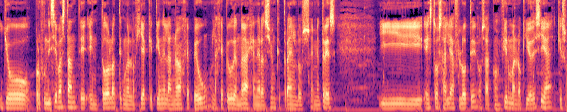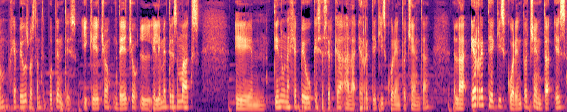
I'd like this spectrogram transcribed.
yo profundicé bastante en toda la tecnología que tiene la nueva GPU, la GPU de nueva generación que traen los M3 y esto sale a flote, o sea, confirma lo que yo decía, que son GPUs bastante potentes y que hecho, de hecho el M3 Max em, tiene una GPU que se acerca a la RTX 4080. La RTX 4080 es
